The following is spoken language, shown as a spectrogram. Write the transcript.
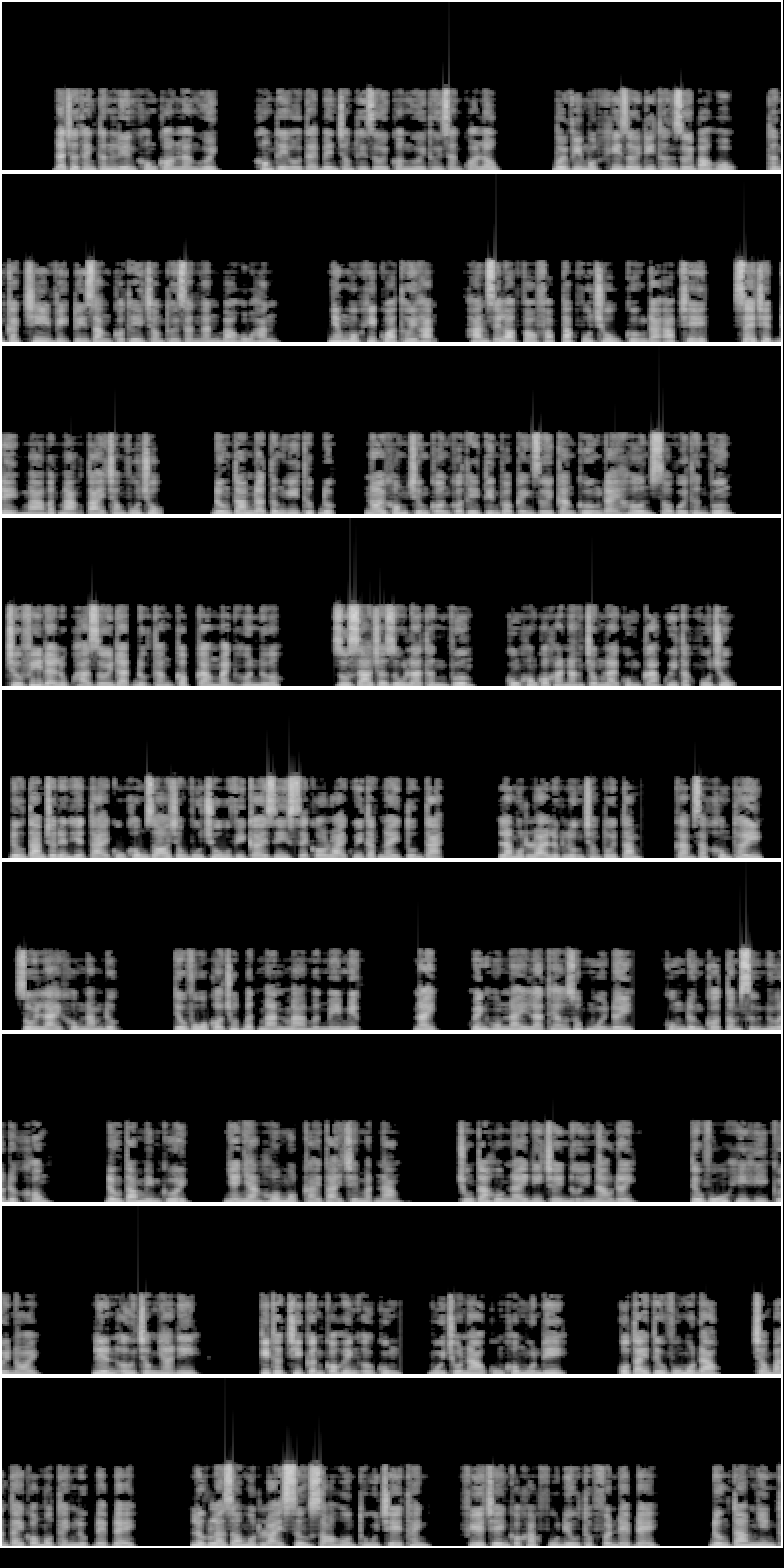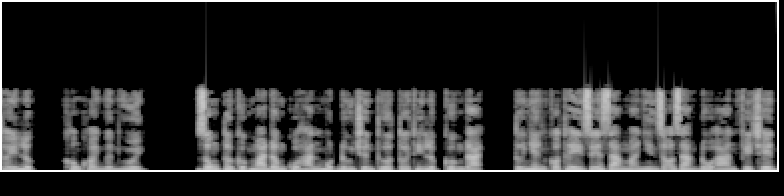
Đã trở thành thần liền không còn là người, không thể ở tại bên trong thế giới con người thời gian quá lâu. Bởi vì một khi rời đi thần giới bảo hộ, thần cách chi vị tuy rằng có thể trong thời gian ngắn bảo hộ hắn, nhưng một khi qua thời hạn, hắn sẽ lọt vào pháp tắc vũ trụ cường đại áp chế, sẽ triệt để mà mất mạng tại trong vũ trụ. Đường Tam đã từng ý thức được, nói không chừng còn có thể tiến vào cảnh giới càng cường đại hơn so với thần vương. Trừ phi đại lục hạ giới đạt được thăng cấp càng mạnh hơn nữa. Dù sao cho dù là thần vương, cũng không có khả năng chống lại cùng cả quy tắc vũ trụ. Đường Tam cho đến hiện tại cũng không rõ trong vũ trụ vì cái gì sẽ có loại quy tắc này tồn tại. Là một loại lực lượng trong tối tăm, cảm giác không thấy, rồi lại không nắm được. Tiểu Vũ có chút bất mãn mà mân mê miệng. "Này, huynh hôm nay là theo giúp muội đấy, cũng đừng có tâm sự nữa được không?" Đường Tam mỉm cười, nhẹ nhàng hôn một cái tại trên mặt nàng. "Chúng ta hôm nay đi chơi nơi nào đây?" Tiểu Vũ hì hì cười nói, "Liền ở trong nhà đi. Kỳ thật chỉ cần có huynh ở cùng, muội chỗ nào cũng không muốn đi." Cổ tay Tiểu Vũ một đảo, trong bàn tay có một thanh lực đẹp đẽ. Lực là do một loại xương sọ hồn thú chế thành, phía trên có khắc phù điêu thập phần đẹp đẽ. Đường Tam nhìn thấy lực, không khỏi ngẩn người. Dùng tử cực ma đồng của hắn một đường chuyên thừa tới thị lực cường đại, tự nhiên có thể dễ dàng mà nhìn rõ ràng đồ án phía trên.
